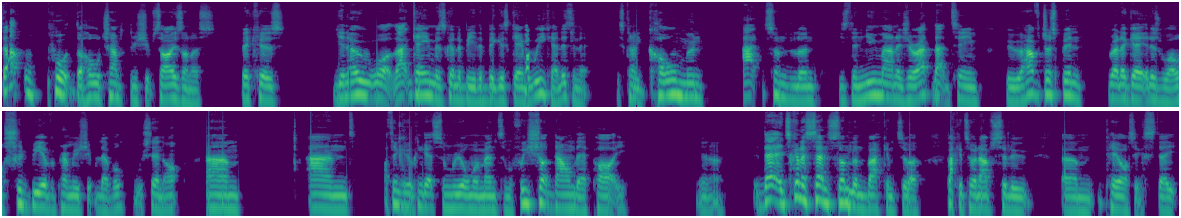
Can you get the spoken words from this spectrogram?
that will put the whole championship's eyes on us because you know what that game is going to be the biggest game of the weekend, isn't it? It's going to be Coleman at Sunderland. He's the new manager at that team who have just been relegated as well, should be of a Premiership level, which they're not. Um, and I think we can get some real momentum if we shut down their party. You know, it's going to send Sunderland back into a back into an absolute um, chaotic state.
